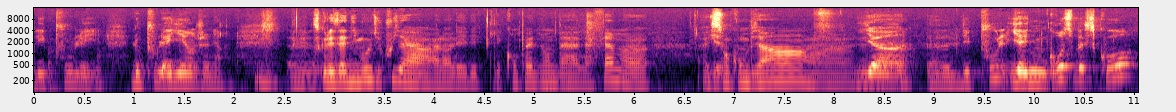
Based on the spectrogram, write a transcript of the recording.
les poules et le poulailler en général. Mm. Euh, Parce que les animaux, du coup, il y a alors les, compagnons de la, ferme. Euh, ils sont combien euh, Il y a des poules, il y a une grosse basse-cour,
